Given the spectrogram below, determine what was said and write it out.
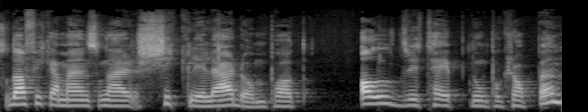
Så da fikk jeg meg en sånn her skikkelig lærdom på at aldri teip noe på kroppen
